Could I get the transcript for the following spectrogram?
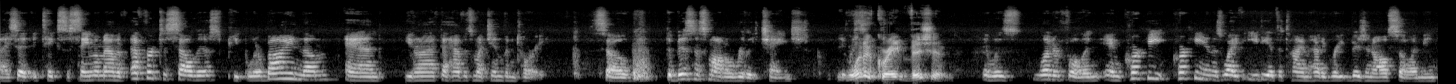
I said it takes the same amount of effort to sell this. People are buying them and you don't have to have as much inventory. So the business model really changed. Was, What a great vision. it was wonderful. And, and Corky, Corky and his wife Edie at the time had a great vision also. I mean,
